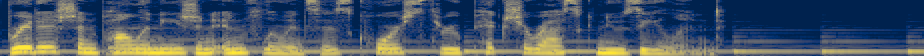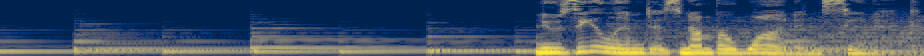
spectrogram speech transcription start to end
British and Polynesian influences course through picturesque New Zealand. New Zealand is number one in scenic.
